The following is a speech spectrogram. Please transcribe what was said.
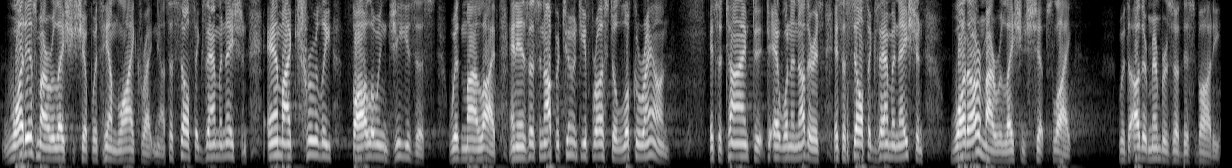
what is my relationship with Him like right now? It's a self examination. Am I truly following Jesus with my life? And is this an opportunity for us to look around? It's a time to, to at one another. It's, it's a self examination. What are my relationships like with other members of this body?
